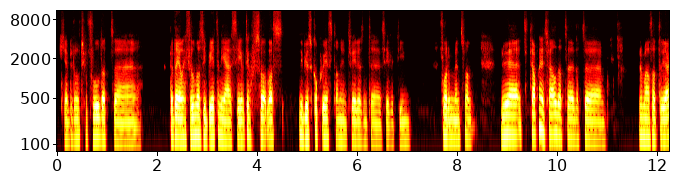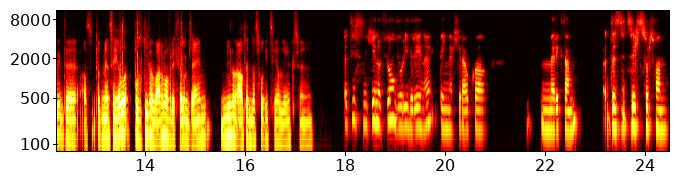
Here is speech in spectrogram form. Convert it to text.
ik heb het gevoel dat, dat eigenlijk een film was die beter in de jaren 70 of zo was, de bioscoop geweest dan in 2017. Voor mensen van... Nu, het grappige is wel dat, dat normaal dat, de, als, dat mensen heel positief en warm over de film zijn. Nu nog altijd, dat is wel iets heel leuks. Het is geen film voor iedereen. Hè? Ik denk dat je dat ook wel merkt aan... Het is, echt een soort van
